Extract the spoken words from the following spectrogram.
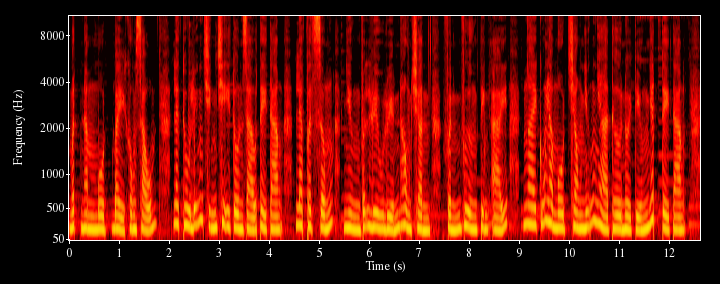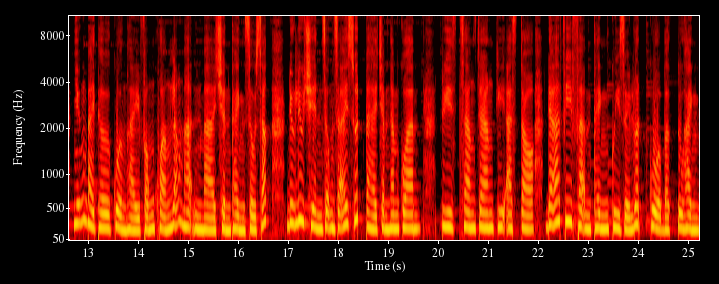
mất năm 1706, là thủ lĩnh chính trị tôn giáo Tây Tạng, là Phật sống nhưng vẫn lưu luyến hồng trần, vấn vương tình ái. Ngài cũng là một trong những nhà thơ nổi tiếng nhất Tây Tạng. Những bài thơ của Ngài phóng khoáng lãng mạn mà trần thành sâu sắc, được lưu truyền rộng rãi suốt 300 năm qua. Tuy Sang Trang Ki Astor đã vi phạm thành quy giới luật của bậc tu hành,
